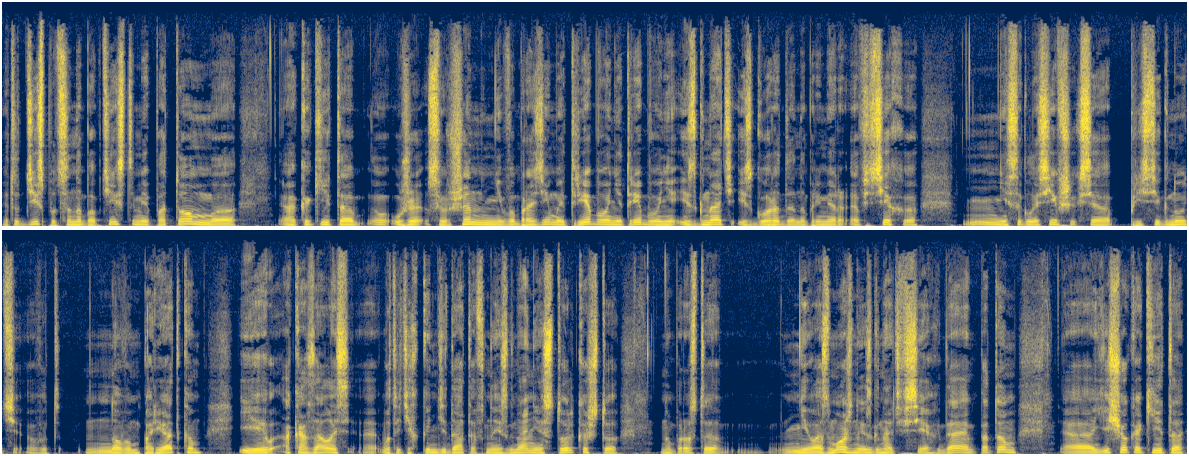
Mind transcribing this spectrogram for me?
этот диспут с анабаптистами, потом э, э какие-то э, уже совершенно невообразимые требования, требования изгнать из города, например, всех э, не согласившихся присягнуть вот новым порядком, и оказалось вот этих кандидатов на изгнание столько, что ну просто невозможно изгнать всех, да, и потом э, еще какие-то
